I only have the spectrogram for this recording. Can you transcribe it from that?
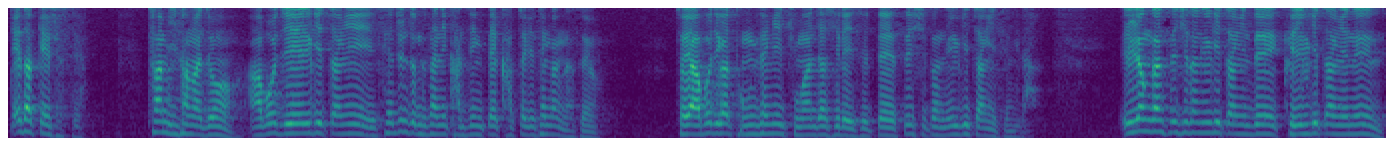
깨닫게 해주셨어요. 참 이상하죠. 아버지의 일기장이 세준 전도사님 간증 때 갑자기 생각났어요. 저희 아버지가 동생이 중환자실에 있을 때 쓰시던 일기장이 있습니다. 1년간 쓰시던 일기장인데 그 일기장에는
